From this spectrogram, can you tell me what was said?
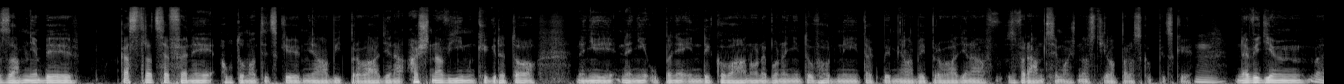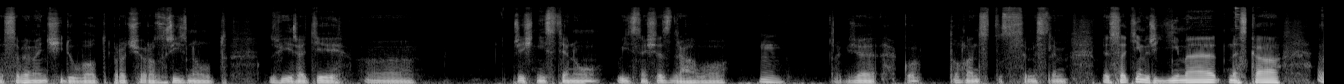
za mě by kastrace feny automaticky měla být prováděna až na výjimky, kde to není, není úplně indikováno nebo není to vhodný, tak by měla být prováděna v, v rámci možností laparoskopicky. Hmm. Nevidím sebe menší důvod, proč rozříznout zvířeti uh, břišní stěnu víc než je zdrávo. Hmm. Takže jako tohle to si myslím. My se tím řídíme. Dneska eh,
